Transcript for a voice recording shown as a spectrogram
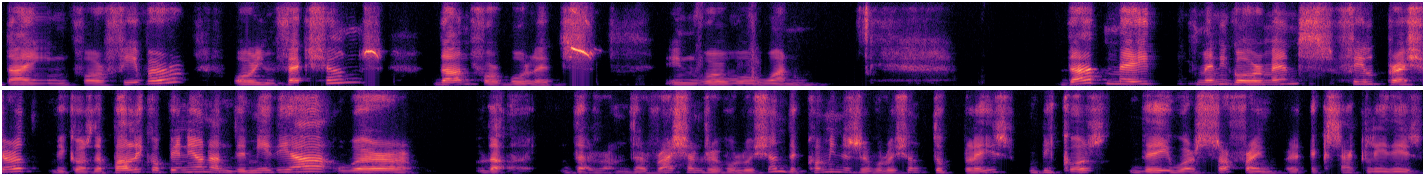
dying for fever or infections than for bullets in World War One. That made many governments feel pressured because the public opinion and the media were the, the, the Russian Revolution, the Communist Revolution took place because they were suffering exactly this.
